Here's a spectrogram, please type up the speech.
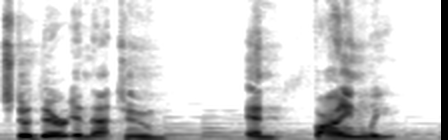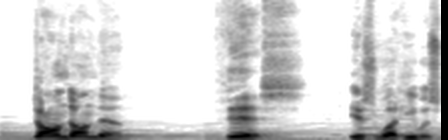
stood there in that tomb and finally dawned on them this is what he was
